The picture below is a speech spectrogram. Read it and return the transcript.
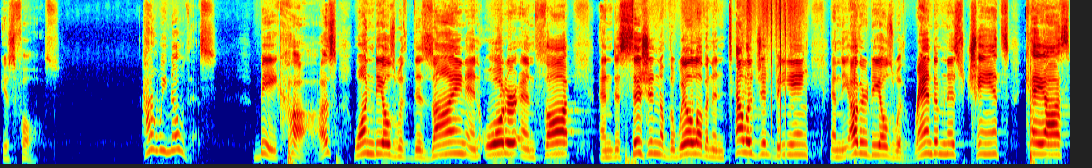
is false. How do we know this? Because one deals with design and order and thought, and decision of the will of an intelligent being, and the other deals with randomness, chance, chaos,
